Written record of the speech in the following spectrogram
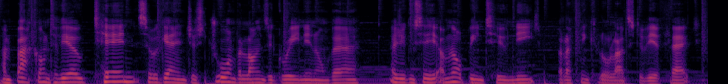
And back onto the old tin. So again, just drawing the lines of green in on there. As you can see, I'm not being too neat, but I think it all adds to the effect.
